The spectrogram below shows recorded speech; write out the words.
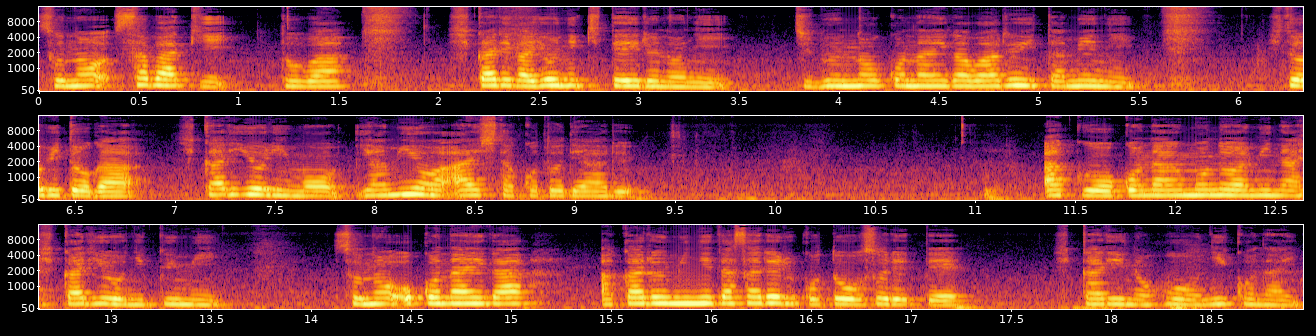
その裁きとは光が世に来ているのに自分の行いが悪いために人々が光よりも闇を愛したことである。悪を行う者は皆光を憎みその行いが明るみに出されることを恐れて光の方に来ない。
